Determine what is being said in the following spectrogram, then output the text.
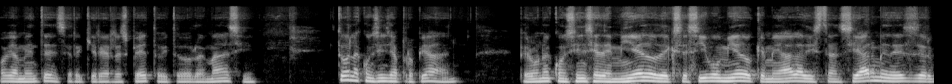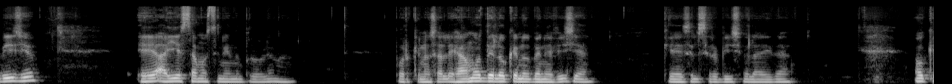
Obviamente se requiere respeto y todo lo demás y, toda la conciencia apropiada, pero una conciencia de miedo, de excesivo miedo que me haga distanciarme de ese servicio, eh, ahí estamos teniendo un problema, porque nos alejamos de lo que nos beneficia, que es el servicio a la deidad. Ok,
